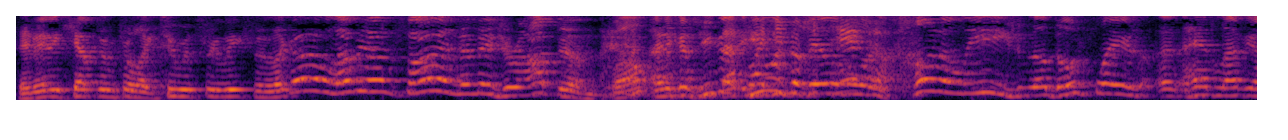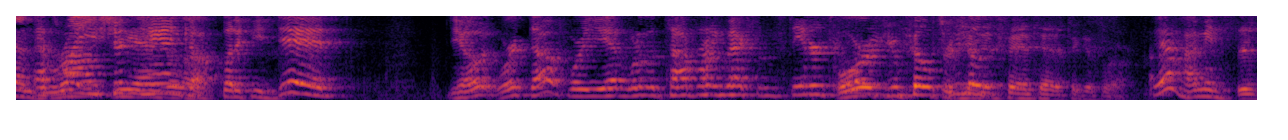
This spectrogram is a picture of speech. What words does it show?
they maybe kept him for like two or three weeks, and they're like, "Oh, Le'Veon's fine." Then they dropped him. Well, and because he got he was available in a ton of leagues, those players uh, had Le'Veon. That's why you shouldn't DeAngelo. handcuff. But if you did, you know, it worked out for you. You had one of the top running backs in the standard Or if you pilfered, Between you did fantastic as well. Yeah, I mean, There's,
